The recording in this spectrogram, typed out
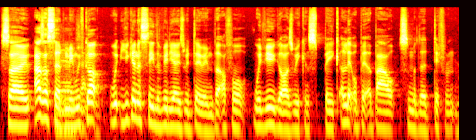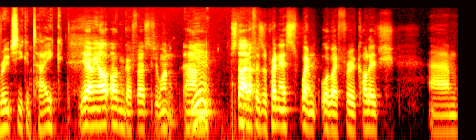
So, as I said, I Yeah, mean, we've got you're going to see the videos we're doing, but I thought with you guys we can speak a little bit about some of the different routes you could take. Yeah, I mean, I'll, I can go first if you want. Um, Yeah. Started off as an apprentice, went all the way through college, um,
